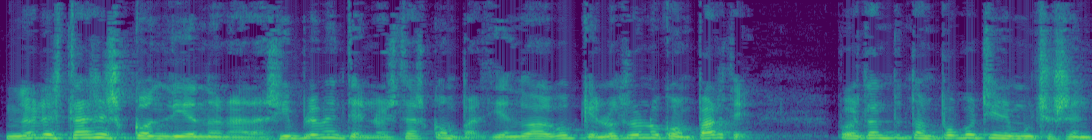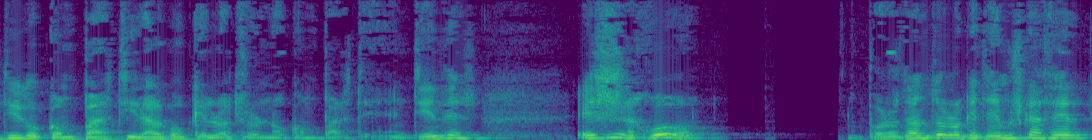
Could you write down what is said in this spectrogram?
no le estás escondiendo nada, simplemente no estás compartiendo algo que el otro no comparte. Por lo tanto, tampoco tiene mucho sentido compartir algo que el otro no comparte. ¿Entiendes? Ese es el juego. Por lo tanto, lo que tenemos que hacer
